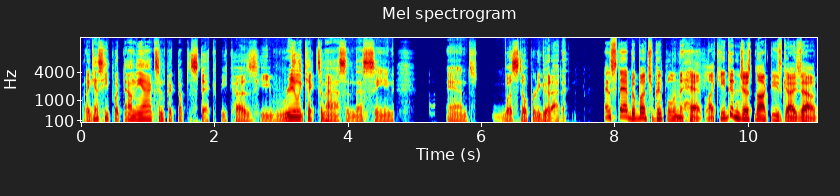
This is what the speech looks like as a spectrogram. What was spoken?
But I guess he put down the axe and picked up the stick because he really kicked some ass in this scene and was still pretty good at it. And stabbed a bunch of people in the head. Like he didn't just knock these guys out.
